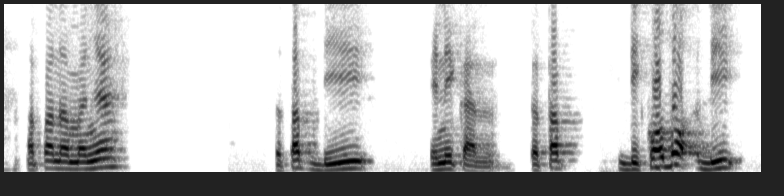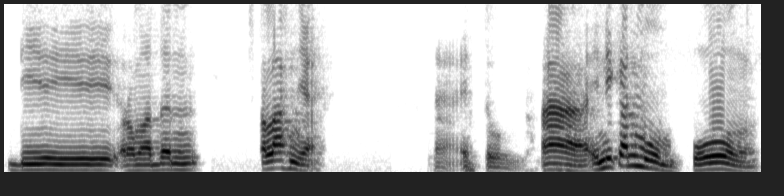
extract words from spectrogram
apa namanya? Tetap di ini kan tetap dikodok di di Ramadan setelahnya. Nah, itu. Nah, ini kan mumpung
